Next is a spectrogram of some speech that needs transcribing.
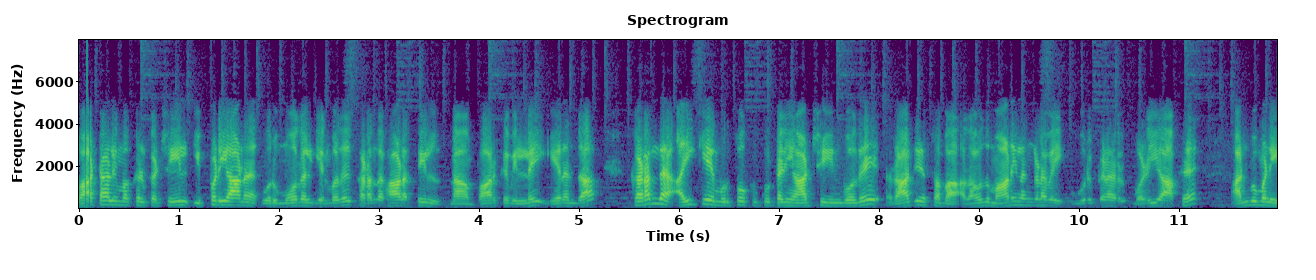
பாட்டாளி மக்கள் கட்சியில் இப்படியான ஒரு மோதல் என்பது கடந்த காலத்தில் நாம் பார்க்கவில்லை. ஏனென்றால் கடந்த ஐக்கிய முற்போக்கு கூட்டணி ஆட்சியின் போதே ராஜ்யசபா அதாவது மாநிலங்களவை உறுப்பினர் வழியாக அன்புமணி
